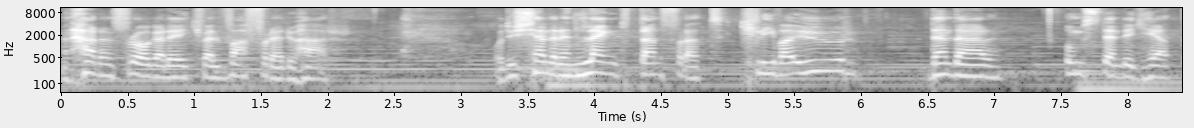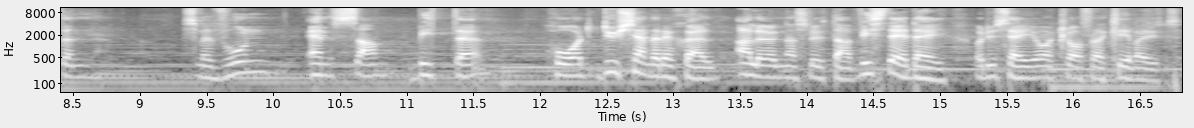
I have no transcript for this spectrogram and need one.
Men Herren frågar dig ikväll, varför är du här? Och du känner en längtan för att kliva ur den där omständigheten som är vond, ensam, bitter, hård. Du känner dig själv, alla ögonen slutar. Visst det är dig och du säger jag är klar för att kliva ut.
